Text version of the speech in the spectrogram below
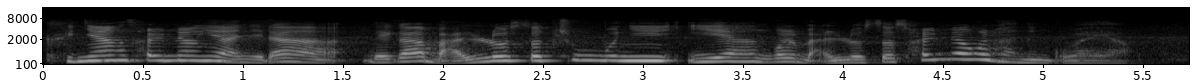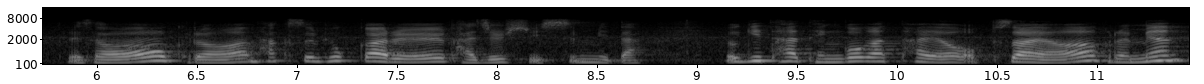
그냥 설명이 아니라 내가 말로써 충분히 이해한 걸 말로써 설명을 하는 거예요. 그래서 그런 학습 효과를 가질 수 있습니다. 여기 다 된 것 같아요? 없어요? 그러면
